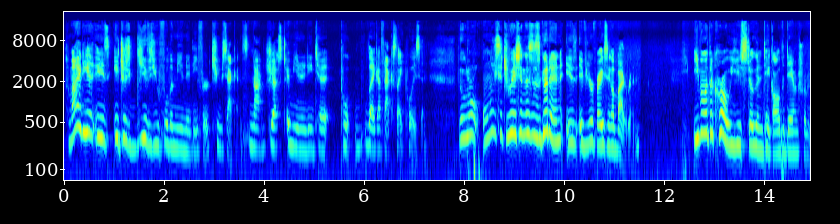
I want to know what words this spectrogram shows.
So my idea is it just gives you full immunity for two seconds, not just immunity to po- like effects like poison. The only situation this is good in is if you're facing a Byron even with the crow, you're still gonna take all the damage from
